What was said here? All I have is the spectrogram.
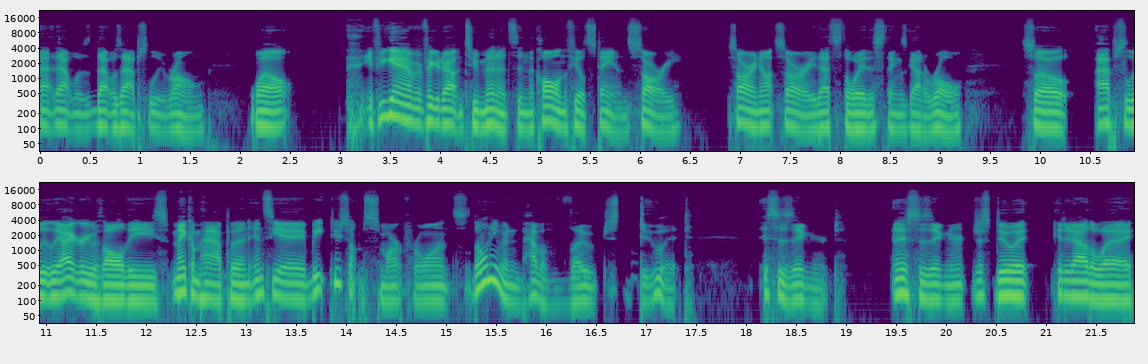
Uh, that was that was absolutely wrong. Well, if you can't have it figured out in two minutes, then the call on the field stands. Sorry, sorry, not sorry. That's the way this thing's got to roll. So absolutely, I agree with all these. Make them happen. NCAA, beat, do something smart for once. Don't even have a vote. Just do it. This is ignorant. This is ignorant. Just do it. Get it out of the way.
